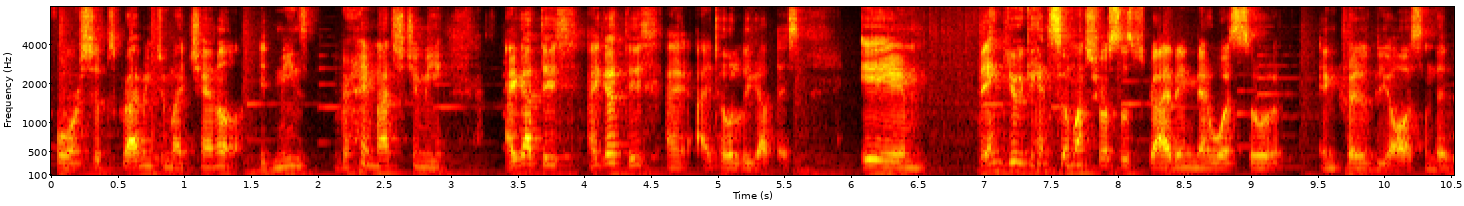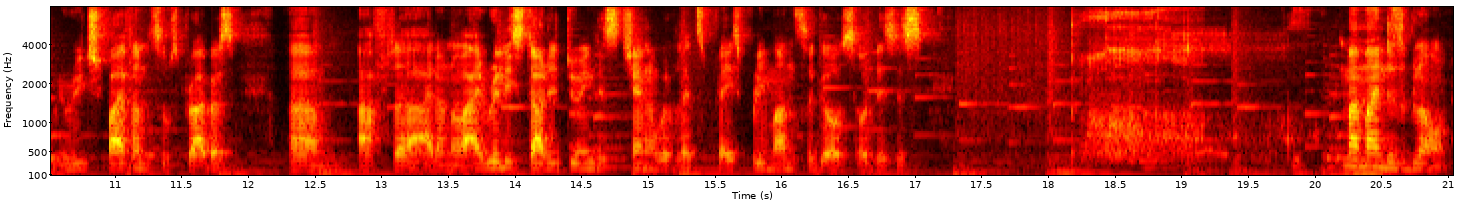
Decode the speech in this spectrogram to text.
for subscribing to my channel. It means very much to me. I got this, I got this, I, I totally got this. Um, thank you again so much for subscribing. That was so incredibly awesome that we reached 500 subscribers um, after, I don't know, I really started doing this channel with Let's Plays three months ago. So this is... My mind is blown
